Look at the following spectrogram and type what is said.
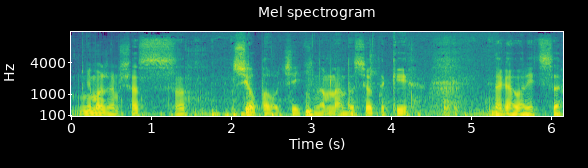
не можем сейчас а, все получить, нам надо все-таки договориться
